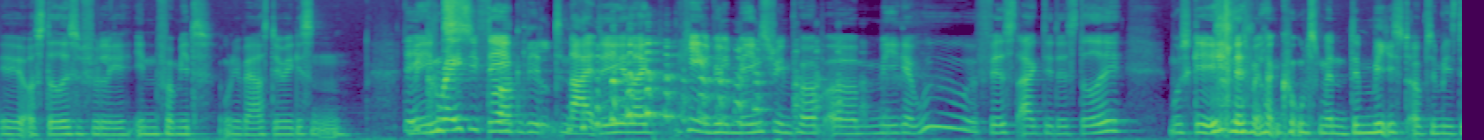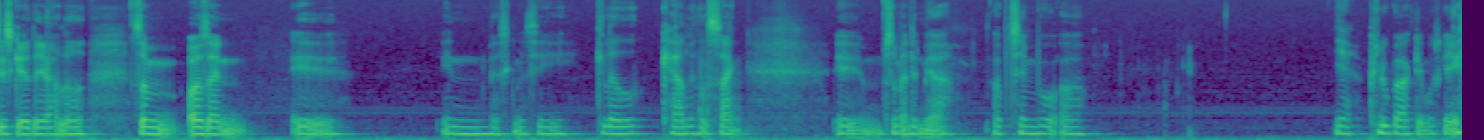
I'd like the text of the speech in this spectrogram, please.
øh, og stadig selvfølgelig inden for mit univers. Det er jo ikke sådan... Det er ikke crazy frog vildt. Nej, det er heller ikke helt vildt mainstream pop og mega uh, festagtigt. Det er stadig måske lidt melankolsk, men det mest optimistiske af det, jeg har lavet, som også er en, øh, en hvad skal man sige, glad kærlighedssang, øh, som er lidt mere optempo og ja, klubagtig måske.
